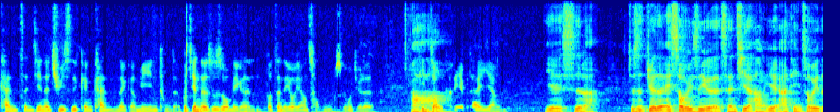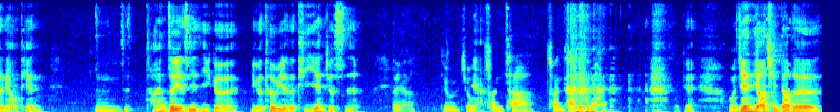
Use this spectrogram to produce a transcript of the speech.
看整间的趋势跟看那个迷因图的，不见得是说每个人都真的有养宠物，所以我觉得听众可啊能也不太一样。也是啦，就是觉得哎，兽医是一个神奇的行业啊，听兽医的聊天，嗯，这好像这也是一个一个特别的体验，就是了对啊，就就穿插穿插就好。OK，我们今天邀请到的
